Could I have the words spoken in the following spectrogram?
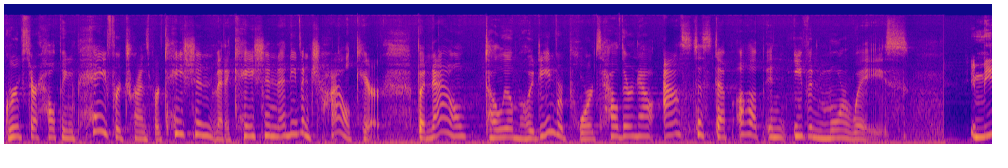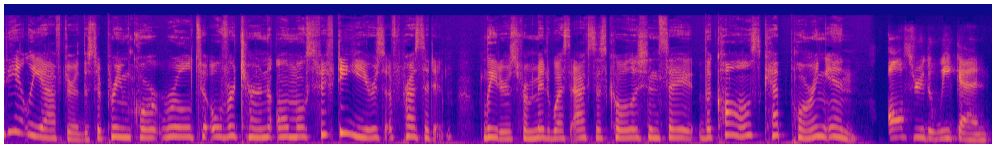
Groups are helping pay for transportation, medication, and even childcare. But now, Talil Mohideen reports how they're now asked to step up in even more ways. Immediately after the Supreme Court ruled to overturn almost 50 years of precedent, leaders from Midwest Access Coalition say the calls kept pouring in. All through the weekend,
